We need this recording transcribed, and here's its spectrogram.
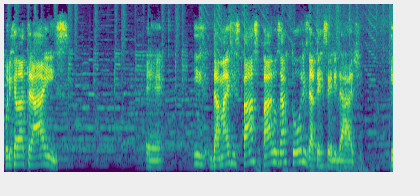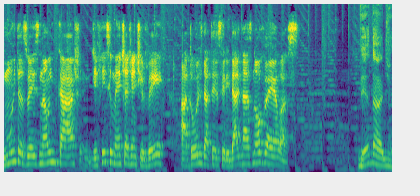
porque ela traz. é, e dá mais espaço para os atores da terceira idade. E muitas vezes não encaixa. Dificilmente a gente vê atores da terceira idade nas novelas. Verdade.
